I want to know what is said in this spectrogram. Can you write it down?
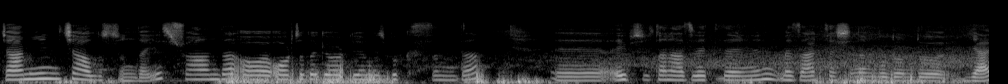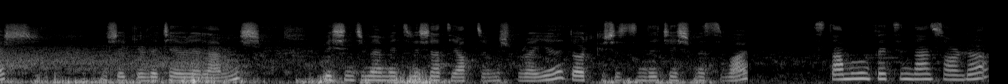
Caminin iç avlusundayız. Şu anda o ortada gördüğümüz bu kısımda Ee, Eyüp Sultan Hazretlerinin mezar taşının bulunduğu yer bu şekilde çevrelenmiş. 5. Mehmet Reşat yaptırmış burayı. Dört köşesinde çeşmesi var. İstanbul'un fethinden sonra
